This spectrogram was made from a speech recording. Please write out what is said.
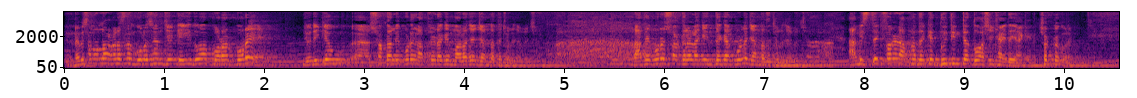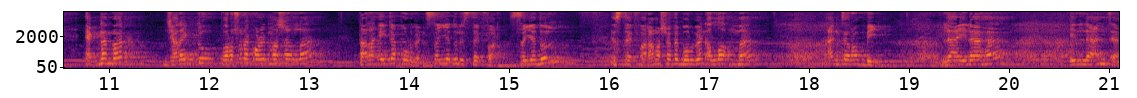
নবী সাল্লাহ বলেছেন যে এই দোয়া পড়ার পরে যদি কেউ সকালে পড়ে রাত্রের আগে মারা যায়, জান্নাতে চলে যাবে। রাতে পরে সকালের আগে ইন্তেকাল করলে জান্নাতে চলে যাবে। আমি স্টেক ফারের আপনাদেরকে দুই তিনটা দোয়া শিখাই দেয় আগে, ছোট্ট করে। এক নাম্বার, যারা একটু পড়াশোনা করেন মাসা তারা এটা পড়বেন সৈয়দুল ইস্তেকফার সৈয়দুল ইস্তেকফার আমার সাথে বলবেন আল্লাহ আনতা রব্বি, লা ইলাহা ইল্লা আনতা,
